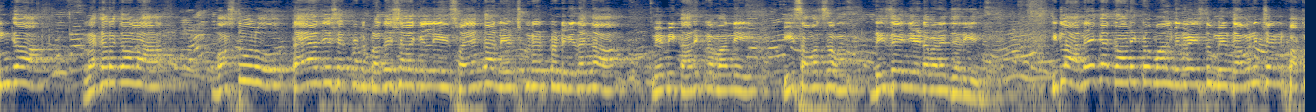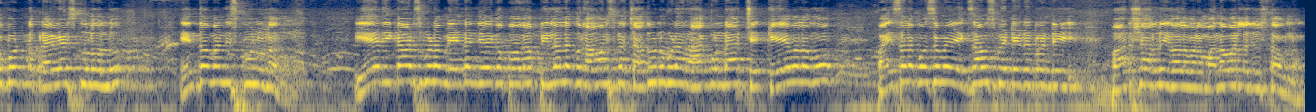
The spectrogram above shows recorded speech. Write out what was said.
ఇంకా రకరకాల వస్తువులు తయారు చేసేటువంటి ప్రదేశాలకు వెళ్ళి స్వయంగా నేర్చుకునేటువంటి విధంగా మేము ఈ కార్యక్రమాన్ని ఈ సంవత్సరం డిజైన్ చేయడం అనేది జరిగింది. ఇట్లా అనేక కార్యక్రమాలు నిర్వహిస్తూ మీరు గమనించండి పక్కపొట్టున ప్రైవేట్ స్కూల్ వాళ్ళు ఎంతోమంది స్కూల్ ఉన్నారు ఏ రికార్డ్స్ కూడా మెయింటైన్ చేయకపోగా పిల్లలకు రావాల్సిన చదువును కూడా రాకుండా కేవలము పైసల కోసమే ఎగ్జామ్స్ పెట్టేటటువంటి పాఠశాలలు ఇవాళ మనం మనవర్లో చూస్తూ ఉన్నాం.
